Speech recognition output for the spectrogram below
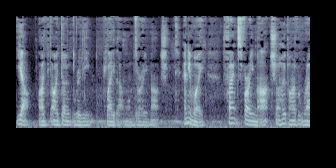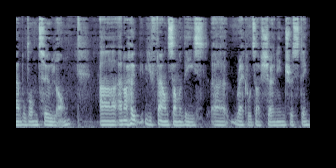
yeah, I, I don't really play that one very much. Anyway, thanks very much. I hope I haven't rambled on too long. Uh, and I hope you found some of these uh, records I've shown interesting.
